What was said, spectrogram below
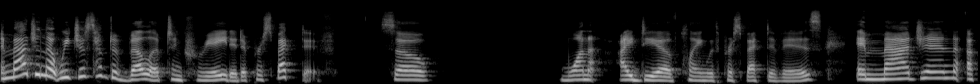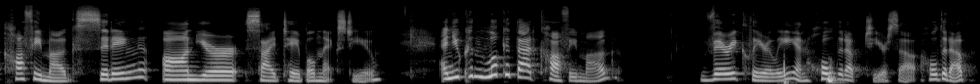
imagine that we just have developed and created a perspective. So, one idea of playing with perspective is imagine a coffee mug sitting on your side table next to you. And you can look at that coffee mug very clearly and hold it up to yourself, hold it up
